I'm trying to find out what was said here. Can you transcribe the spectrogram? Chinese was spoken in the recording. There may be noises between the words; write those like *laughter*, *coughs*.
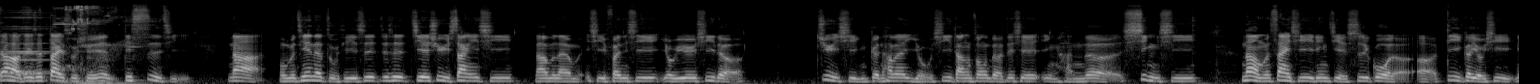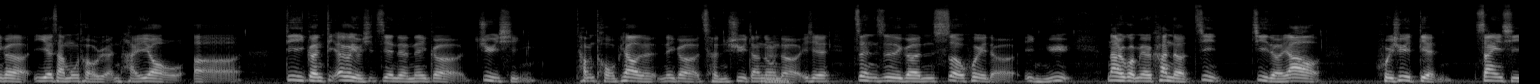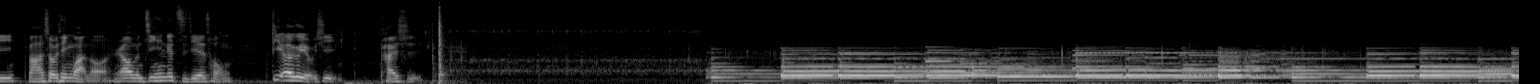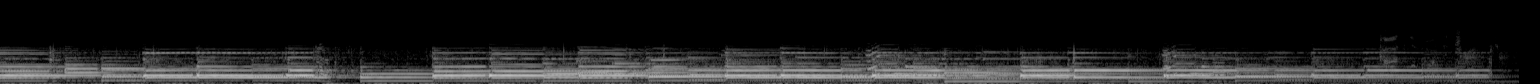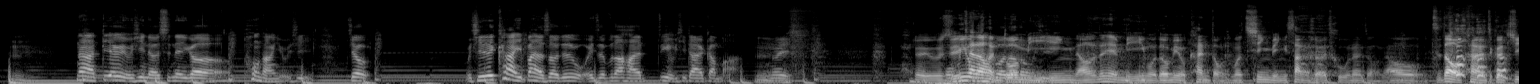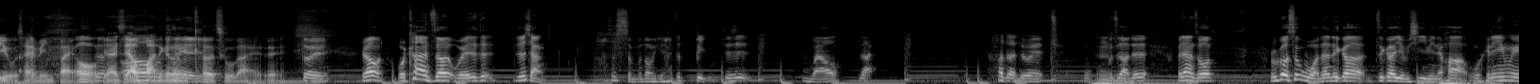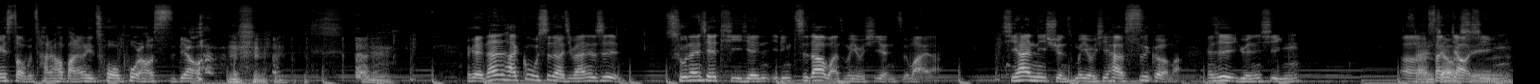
大家好，这里是袋鼠学院第四集。那我们今天的主题是，就是接续上一期，那我们来我们一起分析鱿鱼游戏的剧情跟他们游戏当中的这些隐含的信息。那我们上一期已经解释过了，呃，第一个游戏那个一二三木头人，还有呃第一跟第二个游戏之间的那个剧情，他们投票的那个程序当中的一些政治跟社会的隐喻。那如果没有看的，记记得要回去点上一期把它收听完了。然后我们今天就直接从第二个游戏开始。那第二个游戏呢是那个碰糖游戏，就我其实看到一半的时候，就是我一直不知道它这个游戏大概干嘛，因为 *laughs* 对我其实看到很多迷音，然后那些迷音我都没有看懂，什么清明上河图那种，然后直到我看了这个剧，我才明白哦，*laughs* 原来是要把那个东西刻出来，对对。然后我看了之后，我也是就想它是什么东西？它是饼，就是 Well like how do I do it？我不知道，就是我想说。如果是我的那个这个游戏里面的话，我肯定因为手残，然后把那东西戳破，然后死掉。OK，但是它故事呢，基本上就是除了那些提前已经知道玩什么游戏人之外啦，其他你选什么游戏还有四个嘛，那是圆形、呃三角形、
